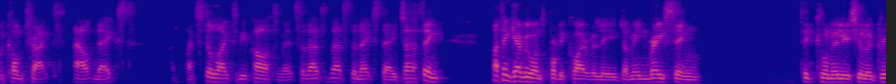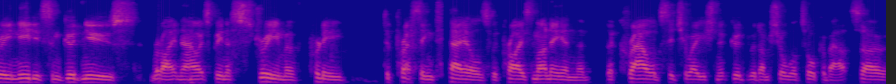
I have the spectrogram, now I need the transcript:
a contract out next. I'd still like to be part of it. So that's that's the next stage. I think I think everyone's probably quite relieved. I mean, racing. I think Cornelius, you'll agree, needed some good news right now. It's been a stream of pretty depressing tales with prize money and the, the crowd situation at Goodwood. I'm sure we'll talk about. So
